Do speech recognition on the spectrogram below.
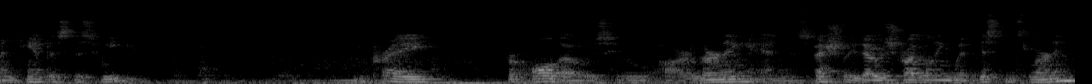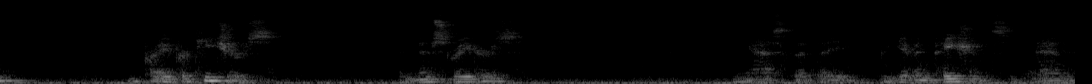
on campus this week. Pray for all those who are learning, and especially those struggling with distance learning. We pray for teachers administrators. We ask that they be given patience and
